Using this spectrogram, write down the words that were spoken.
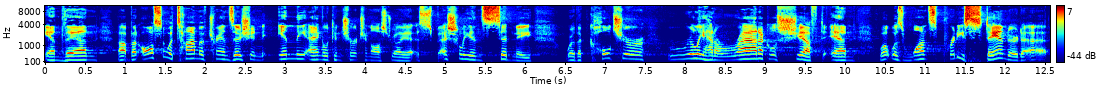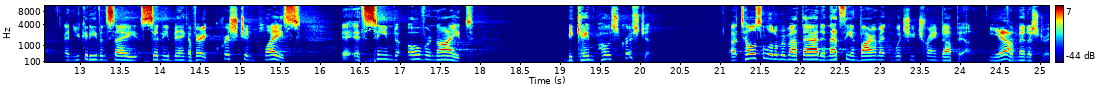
And then, uh, but also a time of transition in the Anglican church in Australia, especially in Sydney, where the culture really had a radical shift. And what was once pretty standard, uh, and you could even say Sydney being a very Christian place, it, it seemed overnight became post Christian. Uh, tell us a little bit about that, and that's the environment in which you trained up in Yeah. for ministry.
